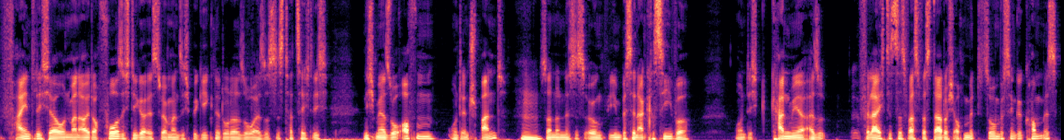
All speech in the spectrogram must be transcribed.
Feindlicher und man halt auch vorsichtiger ist, wenn man sich begegnet oder so. Also es ist tatsächlich nicht mehr so offen und entspannt, mhm. sondern es ist irgendwie ein bisschen aggressiver. Und ich kann mir, also vielleicht ist das was, was dadurch auch mit so ein bisschen gekommen ist,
